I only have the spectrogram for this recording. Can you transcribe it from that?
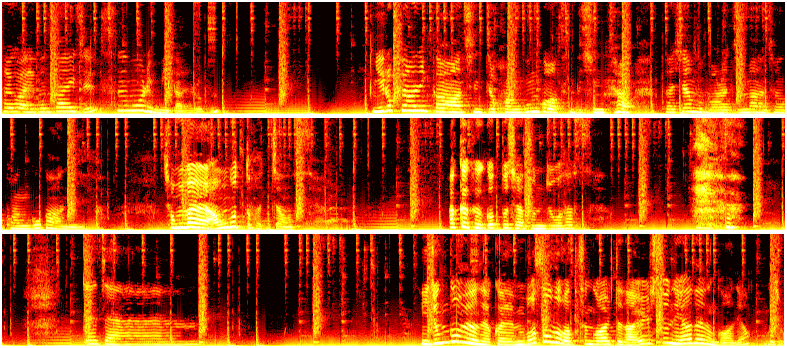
제가 입은 사이즈 스몰입니다, 여러분. 이렇게 하니까 진짜 광고인 것 같은데 진짜 다시 한번 말하지만 저는 광고가 아니에요. 정말 아무것도 받지 않았어요. 아까 그것도 제가 돈 주고 샀어요. 짜잔. 이 정도면 약간 엠버서더 같은 거 할 때 나 1순위 해야 되는 거 아니야? 그죠?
